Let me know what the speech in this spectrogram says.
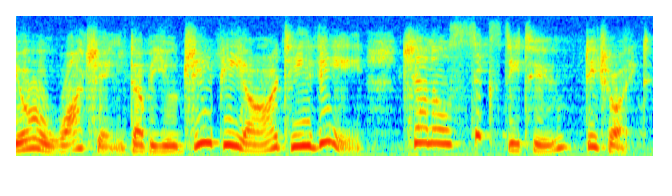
You're watching WGPR TV, Channel 62, Detroit.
